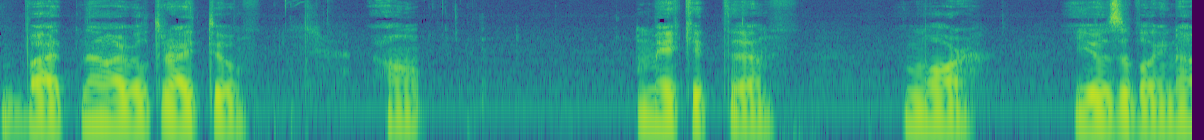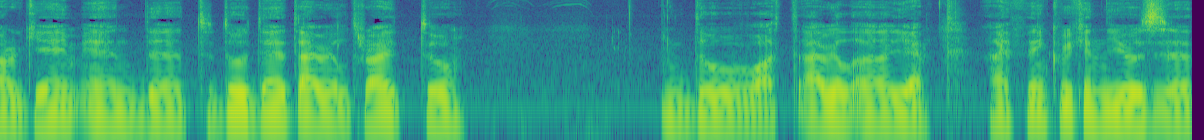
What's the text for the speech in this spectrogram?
but now I will try to uh, make it uh, more usable in our game and uh, to do that I will try to do what? I will uh, yeah. I think we can use uh,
